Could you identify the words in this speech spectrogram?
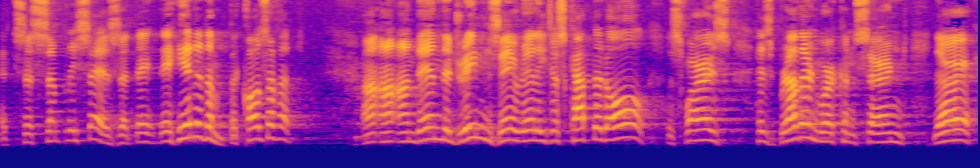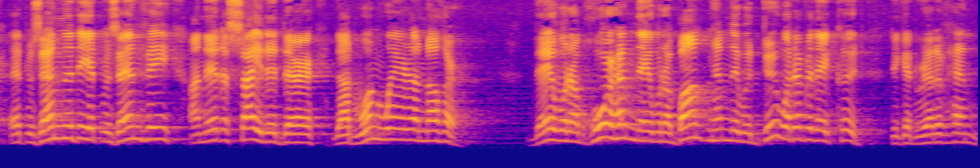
It just simply says that they, they hated him because of it. Uh, and then the dreams, they really just kept it all. As far as his brethren were concerned, there it was enmity, it was envy, and they decided there that one way or another, they would abhor him, they would abandon him, they would do whatever they could to get rid of him.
